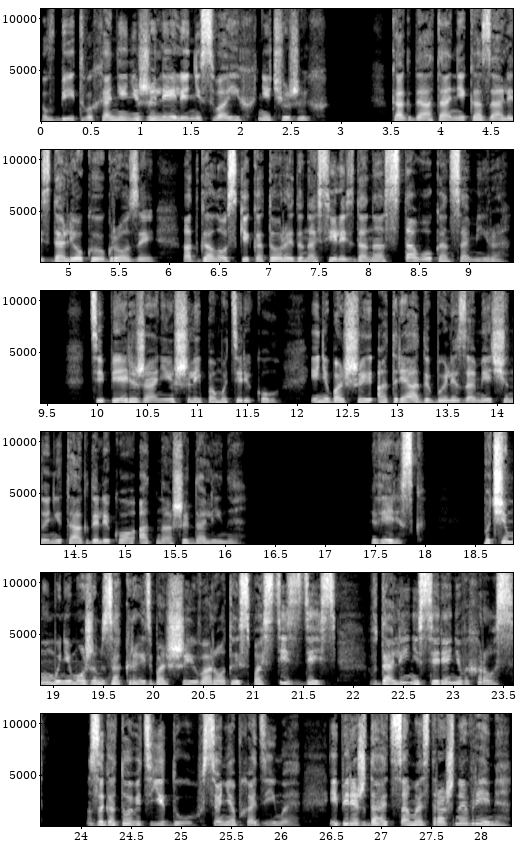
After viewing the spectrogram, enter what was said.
в битвах они не жалели ни своих, ни чужих. Когда-то они казались далекой угрозой, отголоски которой доносились до нас с того конца мира. Теперь же они шли по материку, и небольшие отряды были замечены не так далеко от нашей долины. «Вереск, Почему мы не можем закрыть большие ворота и спастись здесь, в долине сиреневых роз? Заготовить еду, все необходимое, и переждать самое страшное время?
